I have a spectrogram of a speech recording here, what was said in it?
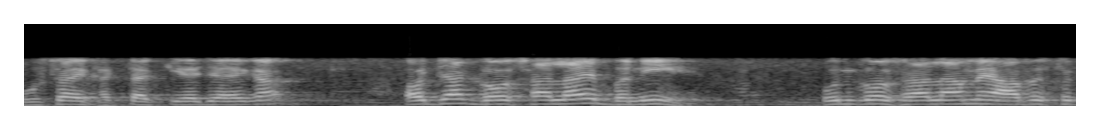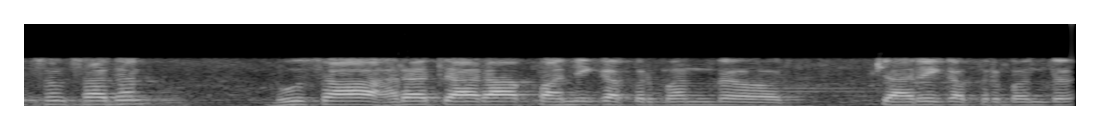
भूसा इकट्ठा किया जाएगा और जहाँ गौशालाएँ बनी हैं, उन गौशाला में आवश्यक संसाधन, भूसा, हरा चारा, पानी का प्रबंध और चारे का प्रबंध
